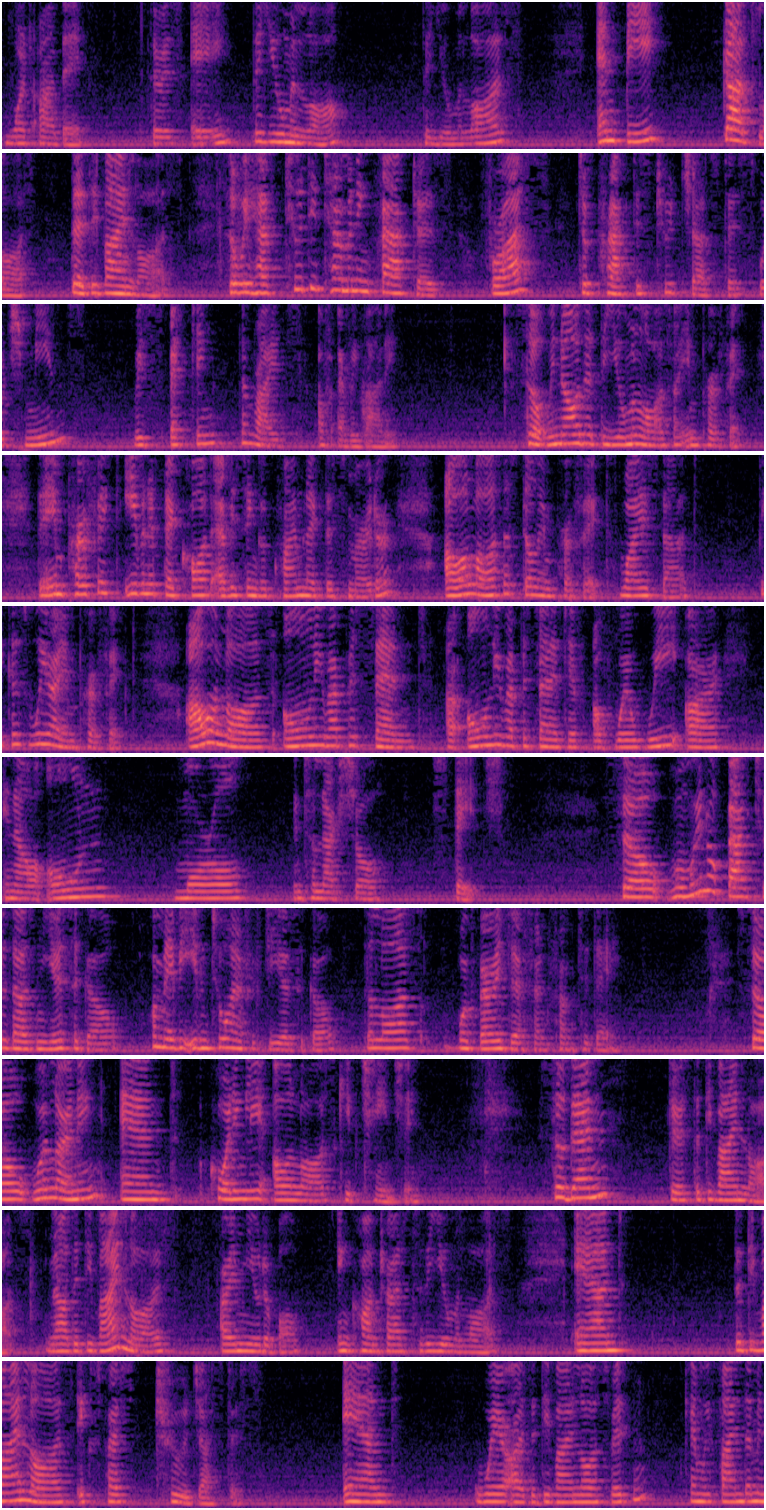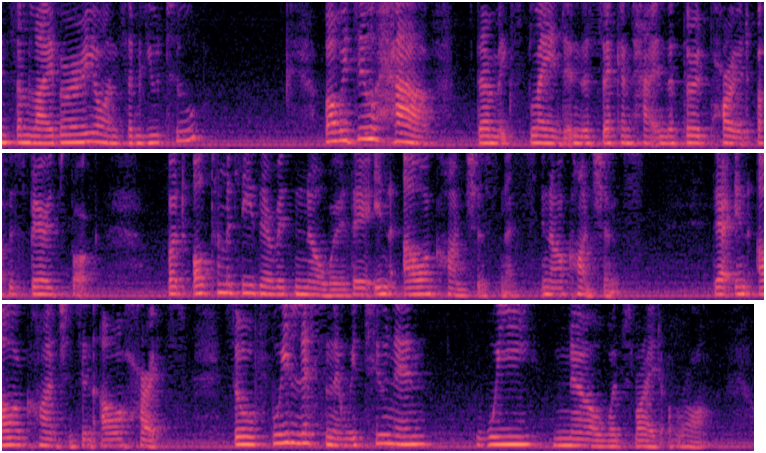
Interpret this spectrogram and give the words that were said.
What are they? There is A, the human law, the human laws, and B, God's laws, the divine laws. So we have two determining factors for us to practice true justice, which means respecting the rights of everybody. So we know that the human laws are imperfect. They're imperfect even if they're caught every single crime like this murder. Our laws are still imperfect. Why is that? Because we are imperfect. Our laws only represent are only representative of where we are in our own moral, intellectual stage. So when we look back 2,000 years ago, or maybe even 250 years ago, the laws were very different from today. So we're learning, and accordingly, our laws keep changing. So then there's the divine laws. Now, the divine laws are immutable in contrast to the human laws. And the divine laws express true justice. And where are the divine laws written? Can we find them in some library or on some YouTube? Well, we do have them explained in the second in the third part of the Spirit's book but ultimately they're written nowhere. They're in our consciousness, in our conscience. They're in our conscience, in our hearts. So if we listen and we tune in, we know what's right or wrong.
